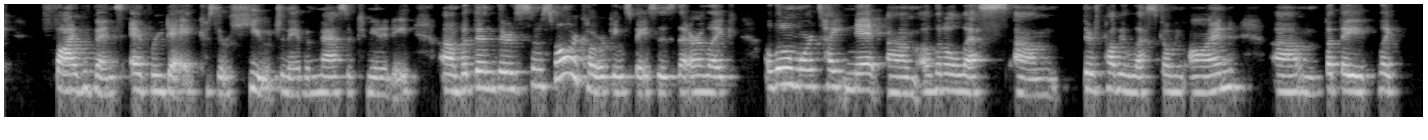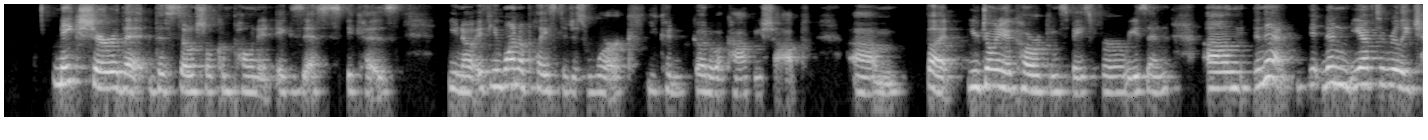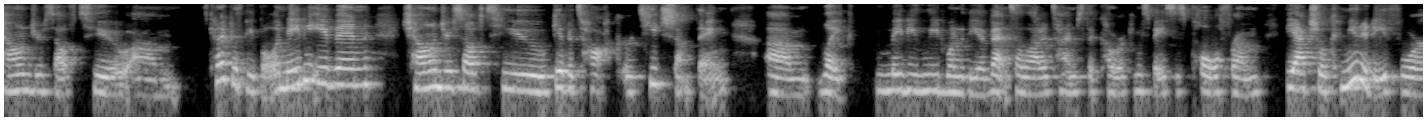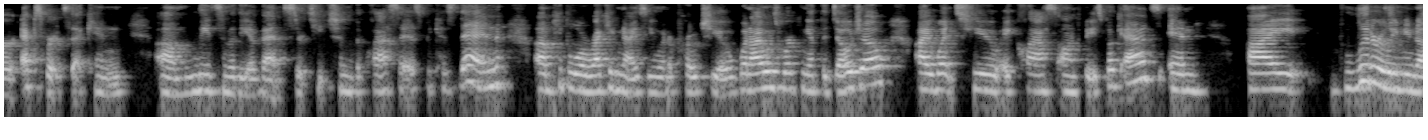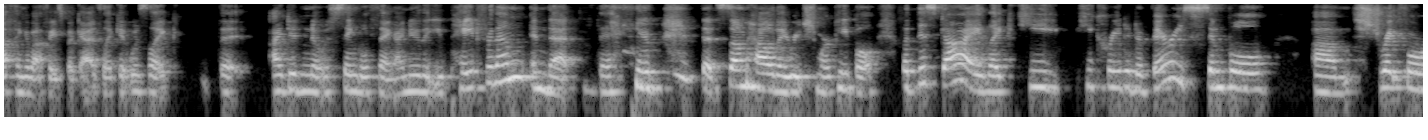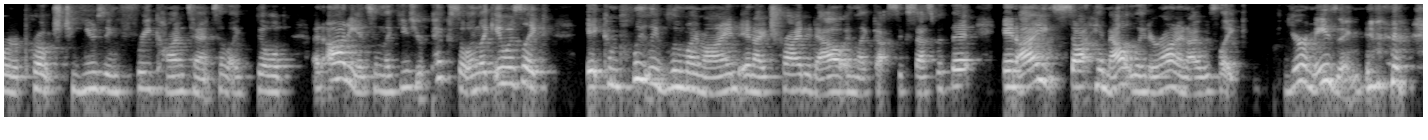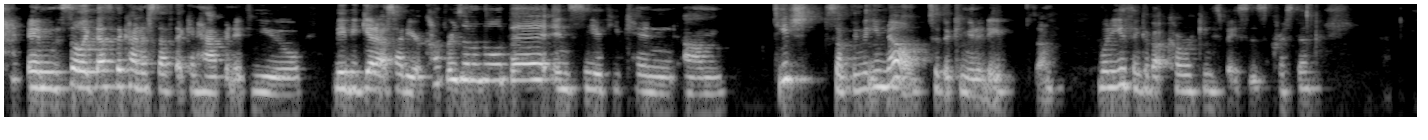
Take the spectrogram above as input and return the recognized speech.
five events every day because they're huge and they have a massive community. Um, but then there's some smaller co-working spaces that are like a little more tight knit, um, a little less. Um, there's probably less going on, um, but they like make sure that the social component exists because you know if you want a place to just work, you could go to a coffee shop. Um, but you're joining a co-working space for a reason um, and that then you have to really challenge yourself to um, connect with people and maybe even challenge yourself to give a talk or teach something um, like maybe lead one of the events. A lot of times the co-working spaces pull from the actual community for experts that can um, lead some of the events or teach some of the classes because then um, people will recognize you and approach you. When i was working at the dojo i went to a class on facebook ads and i literally knew nothing about facebook ads. Like it was like the I didn't know a single thing. I knew that you paid for them and that they that somehow they reached more people. But this guy, like he he created a very simple, um, straightforward approach to using free content to like build an audience and like use your pixel and like it was like it completely blew my mind and I tried it out and like got success with it. And I sought him out later on and I was like, you're amazing. and so like that's the kind of stuff that can happen if you maybe get outside of your comfort zone a little bit and see if you can um, teach something that you know to the community. So, what do you think about co working spaces, Krista?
